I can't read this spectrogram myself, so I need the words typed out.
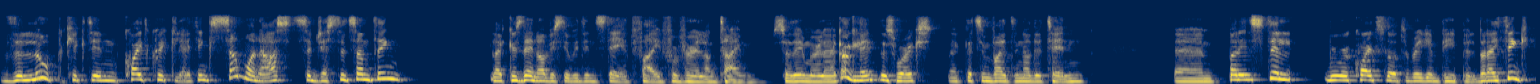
the loop kicked in quite quickly. I think someone asked, suggested something, like because then obviously we didn't stay at five for a very long time. So then we are like, okay, this works. Like let's invite another ten. Um, but it's still we were quite slow to bring in people. But I think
